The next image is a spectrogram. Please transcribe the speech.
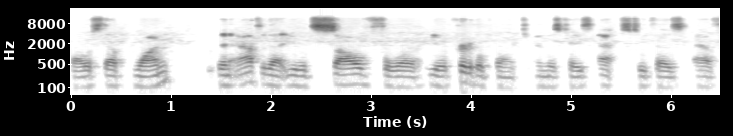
That was step one. Then after that, you would solve for your critical point, in this case, x, because f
